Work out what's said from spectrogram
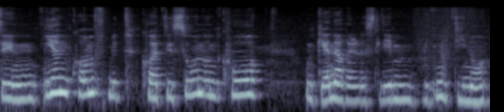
den, ihren Kampf mit Cortison und Co. und generell das Leben mit dem Dino.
